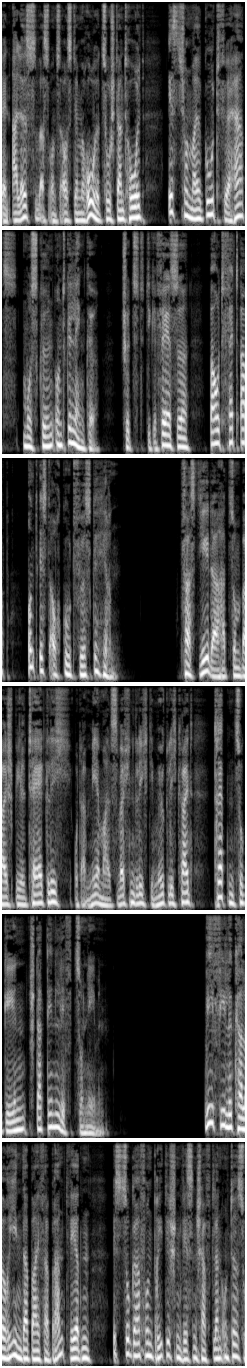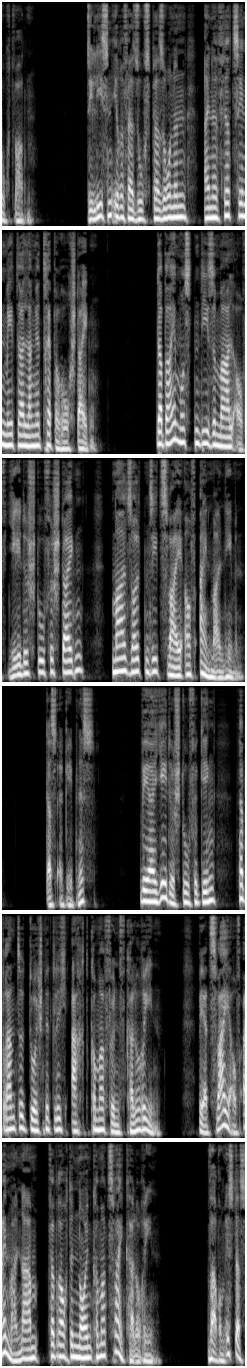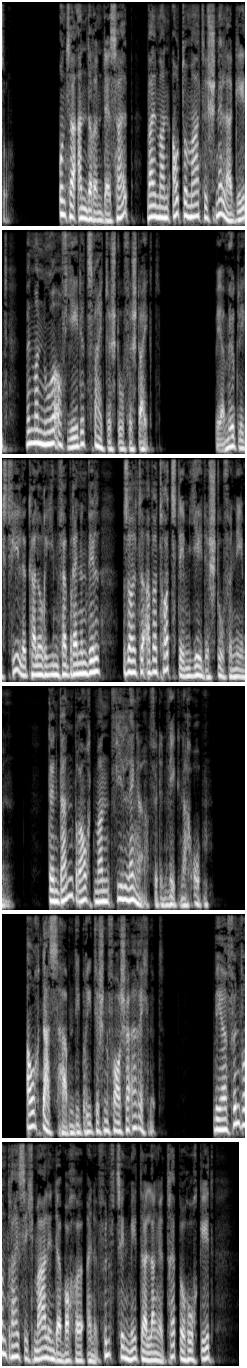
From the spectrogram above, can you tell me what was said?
Denn alles, was uns aus dem Ruhezustand holt, ist schon mal gut für Herz, Muskeln und Gelenke, schützt die Gefäße, baut Fett ab und ist auch gut fürs Gehirn. Fast jeder hat zum Beispiel täglich oder mehrmals wöchentlich die Möglichkeit, Treppen zu gehen, statt den Lift zu nehmen. Wie viele Kalorien dabei verbrannt werden, ist sogar von britischen Wissenschaftlern untersucht worden. Sie ließen ihre Versuchspersonen eine 14 Meter lange Treppe hochsteigen. Dabei mussten diese mal auf jede Stufe steigen, mal sollten sie zwei auf einmal nehmen. Das Ergebnis? Wer jede Stufe ging, verbrannte durchschnittlich 8,5 Kalorien. Wer zwei auf einmal nahm, verbrauchte 9,2 Kalorien. Warum ist das so? Unter anderem deshalb, weil man automatisch schneller geht, wenn man nur auf jede zweite Stufe steigt. Wer möglichst viele Kalorien verbrennen will, sollte aber trotzdem jede Stufe nehmen. Denn dann braucht man viel länger für den Weg nach oben. Auch das haben die britischen Forscher errechnet. Wer 35 Mal in der Woche eine 15 Meter lange Treppe hochgeht,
